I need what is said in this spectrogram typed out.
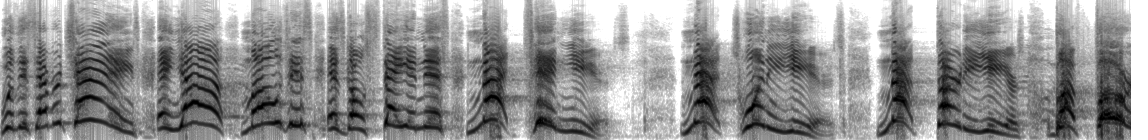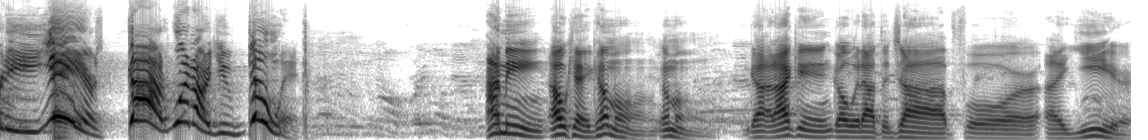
Will this ever change? And y'all, Moses is going to stay in this not 10 years, not 20 years, not 30 years, but 40 years. God, what are you doing? I mean, okay, come on, come on. God, I can go without the job for a year.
